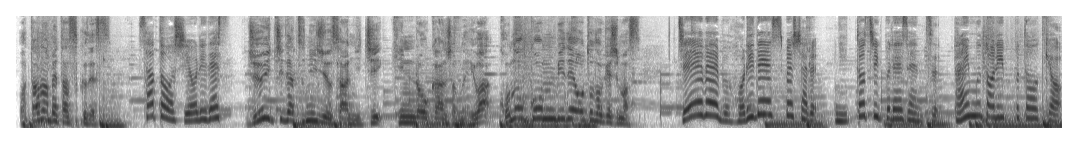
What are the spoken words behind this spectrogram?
渡辺タスクです。佐藤しおりです。11月23日勤労感謝の日はこのコンビでお届けします。J-WAVE Holiday Special ニットチ presents Time Trip 東京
